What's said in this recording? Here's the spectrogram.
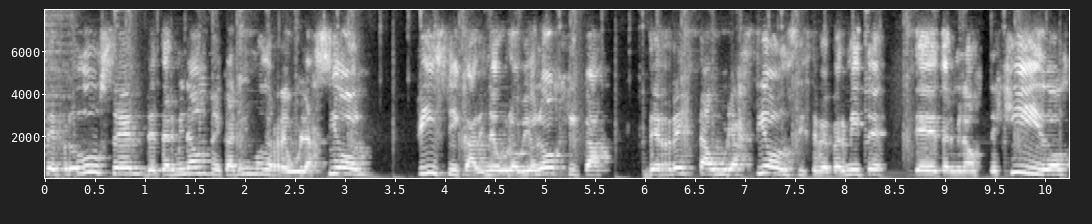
se producen determinados mecanismos de regulación física, neurobiológica, de restauración, si se me permite, de determinados tejidos,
